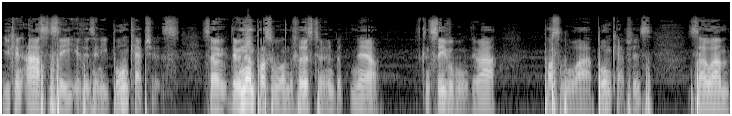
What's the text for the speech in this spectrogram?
you can ask to see if there's any pawn captures. So there were none possible on the first turn, but now it's conceivable there are possible uh, pawn captures. So, um,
